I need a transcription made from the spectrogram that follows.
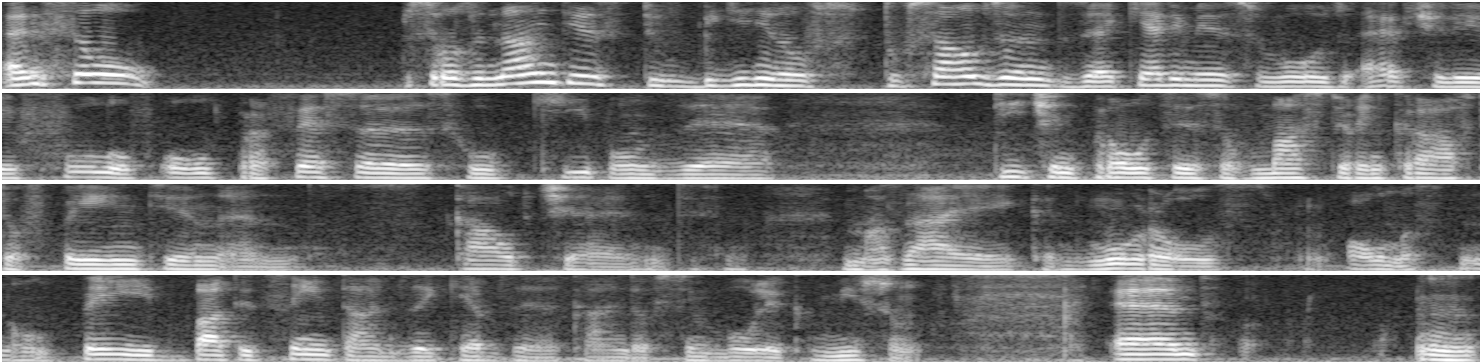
and so through the 90s to beginning of 2000 the academies was actually full of old professors who keep on their teaching process of mastering craft of painting and sculpture and mosaic and murals almost non-paid but at the same time they kept their kind of symbolic mission. And um,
